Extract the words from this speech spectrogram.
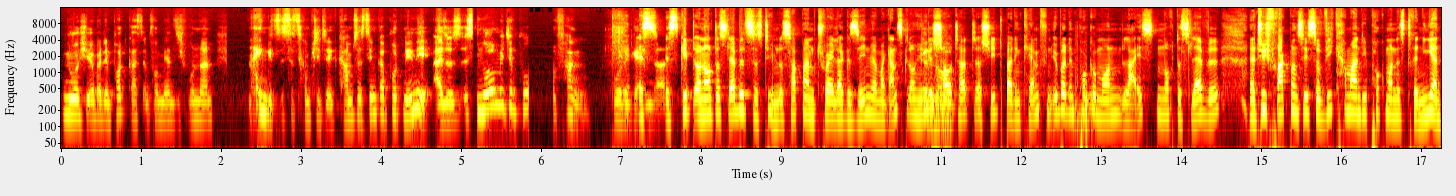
nur hier über den Podcast informieren, sich wundern, nein, jetzt ist das komplette Kampfsystem kaputt. Nee, nee, also es ist nur mit dem Pokémon fangen wurde geändert. Es, es gibt auch noch das Level-System, das hat man im Trailer gesehen, wenn man ganz genau, genau. hingeschaut genau. hat, da steht bei den Kämpfen über den Pokémon-Leisten noch das Level. Natürlich fragt man sich so, wie kann man die Pokémon das trainieren?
